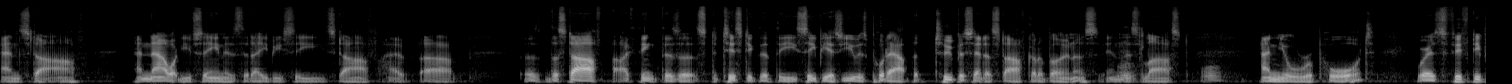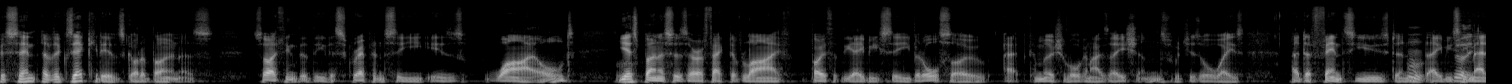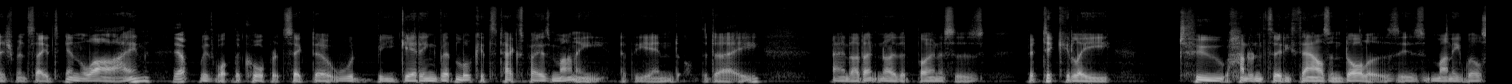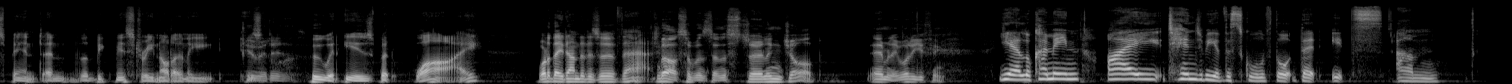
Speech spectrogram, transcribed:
and staff. And now what you've seen is that ABC staff have uh, the staff, I think there's a statistic that the CPSU has put out that 2% of staff got a bonus in mm. this last mm. annual report, whereas 50% of executives got a bonus. So I think that the discrepancy is wild. Mm. Yes, bonuses are a fact of life, both at the ABC but also at commercial organisations, which is always a defence used and mm, ABC really? management say it's in line yep. with what the corporate sector would be getting. But look, it's taxpayers' money at the end of the day. And I don't know that bonuses, particularly $230,000, is money well spent. And the big mystery not only is who it is, who it is but why. What have they done to deserve that? Well, someone's done a sterling job. Emily, what do you think? Yeah, look, I mean, I tend to be of the school of thought that it's um,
